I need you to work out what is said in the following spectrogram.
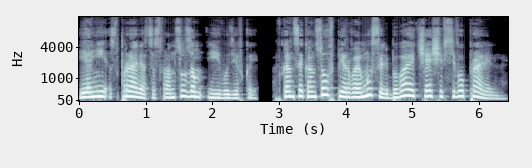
и они справятся с французом и его девкой. В конце концов, первая мысль бывает чаще всего правильной.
